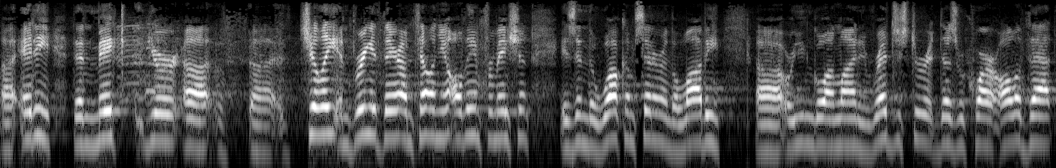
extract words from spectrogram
uh, Eddie, then make your chili and bring it there. I'm telling you, all the information is in the Welcome Center in the lobby, or you can go online and register. It does require all of that.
